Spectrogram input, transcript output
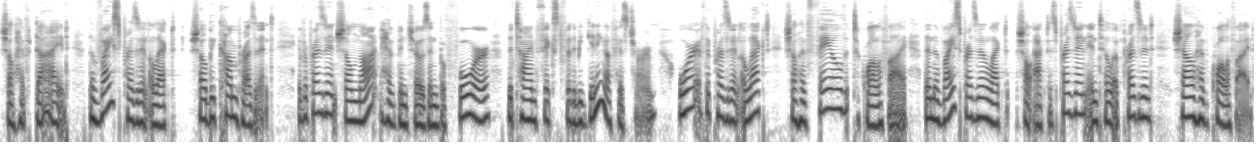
shall have died, the vice president elect shall become president. If a president shall not have been chosen before the time fixed for the beginning of his term, or if the president elect shall have failed to qualify, then the vice president elect shall act as president until a president shall have qualified,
